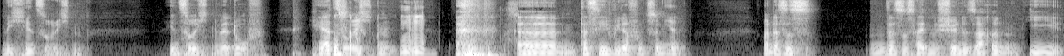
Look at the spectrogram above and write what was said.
nicht hinzurichten, hinzurichten wäre doof, herzurichten, Mhm. äh, dass sie wieder funktionieren. Und das ist, das ist halt eine schöne Sache, die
